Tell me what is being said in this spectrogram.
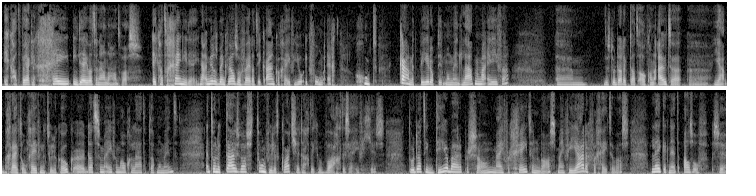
Ik had werkelijk geen idee wat er aan de hand was. Ik had geen idee. Nou, inmiddels ben ik wel zover dat ik aan kan geven, joh, ik voel me echt goed. K met peren op dit moment, laat me maar even. ehm, dus doordat ik dat al kan uiten, uh, ja, begrijpt de omgeving natuurlijk ook uh, dat ze me even mogen laten op dat moment. En toen ik thuis was, toen viel het kwartje. Dacht ik, wacht eens eventjes. Doordat die dierbare persoon mij vergeten was, mijn verjaardag vergeten was, leek het net alsof ze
